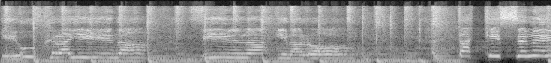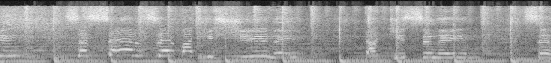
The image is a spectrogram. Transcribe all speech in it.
і Україна вільна і народ. Такі сини, це серце батьківщини, такі сини, це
